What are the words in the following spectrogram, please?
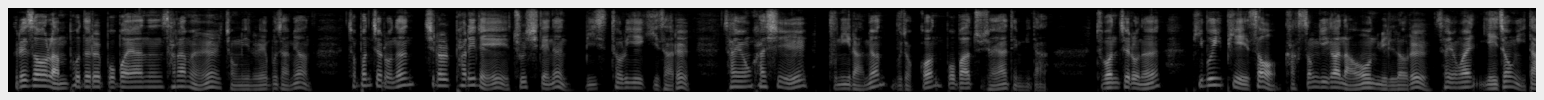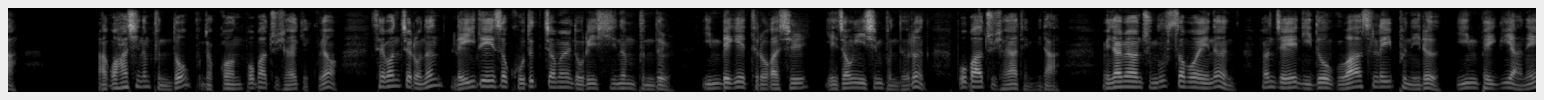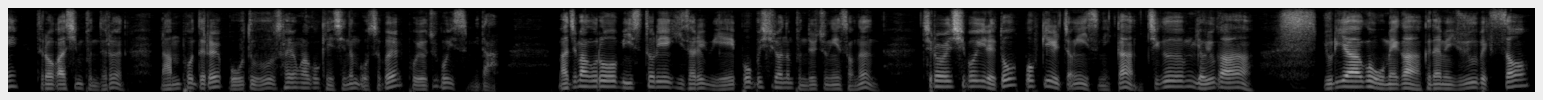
그래서 람포드를 뽑아야 하는 사람을 정리를 해보자면 첫 번째로는 7월 8일에 출시되는 미스터리의 기사를 사용하실 분이라면 무조건 뽑아주셔야 됩니다. 두 번째로는 PVP에서 각성기가 나온 윌러를 사용할 예정이다. 라고 하시는 분도 무조건 뽑아주셔야겠고요. 세 번째로는 레이드에서 고득점을 노리시는 분들, 인백에 들어가실 예정이신 분들은 뽑아주셔야 됩니다. 왜냐하면 중국 서버에는 현재 니드오그와 슬레이프니르 인 100위 안에 들어가신 분들은 람포드를 모두 사용하고 계시는 모습을 보여주고 있습니다. 마지막으로 미스터리의 기사를 위해 뽑으시려는 분들 중에서는 7월 15일에도 뽑기 일정이 있으니까 지금 여유가 유리아하고 오메가 그 다음에 유유백서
